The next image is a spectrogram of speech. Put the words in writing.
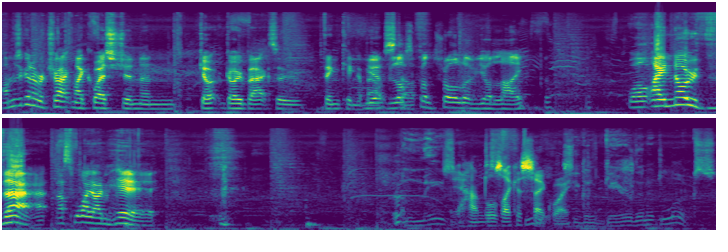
I'm just gonna retract my question and go go back to thinking about You have stuff. lost control of your life. well, I know that. That's why I'm here. Amazing. It handles like a Ooh, Segway. It's even gayer than it looks.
